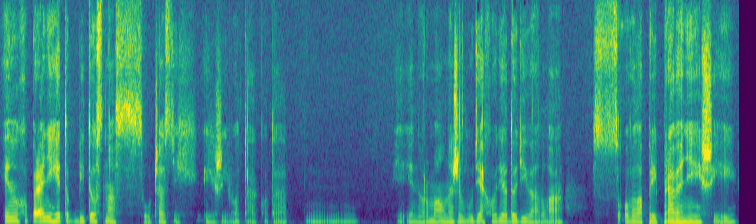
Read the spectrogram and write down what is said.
Jednoducho pre nich je to bytostná súčasť ich, ich života, ako tá je normálne, že ľudia chodia do divadla, sú oveľa pripravenejší,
